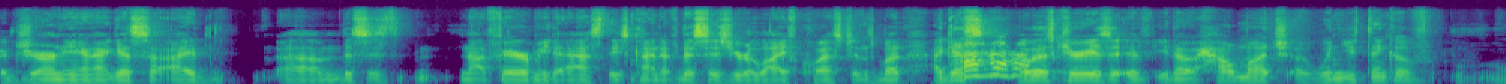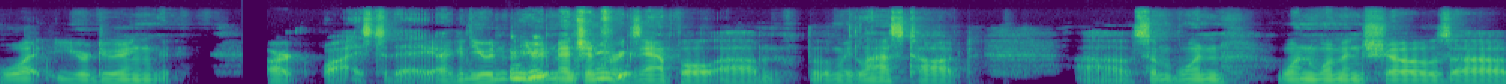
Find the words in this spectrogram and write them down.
a journey and i guess i um, this is not fair of me to ask these kind of this is your life questions but i guess i was curious if you know how much uh, when you think of what you're doing art wise today I could, you, had, mm-hmm. you had mentioned mm-hmm. for example um, when we last talked uh, some one woman shows, uh,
